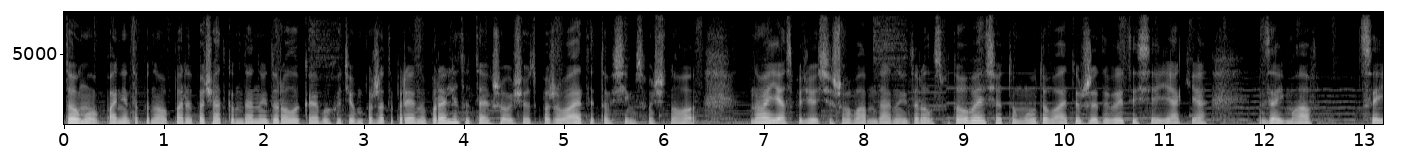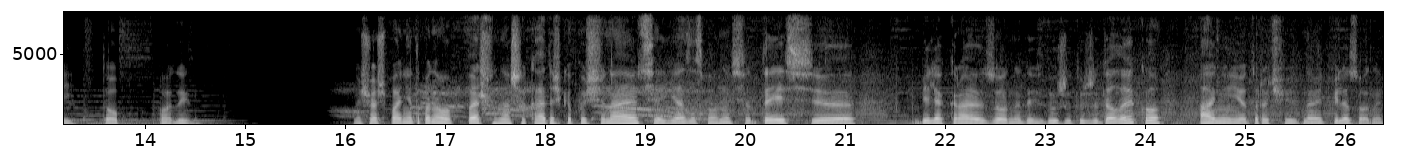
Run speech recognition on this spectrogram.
Тому, пані та панове, перед початком даної відеоролика я би хотів бажати приємного перегляду, та якщо ви щось споживаєте, то всім смачного. Ну а я сподіваюся, що вам даний відеоролик сподобається, тому давайте вже дивитися, як я займав цей топ-1. Ну що ж, пані та панове, перша наша каточка починається. Я заспавнився десь е, біля краю зони, десь дуже-дуже далеко. А, ні, я, до речі, навіть біля зони.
